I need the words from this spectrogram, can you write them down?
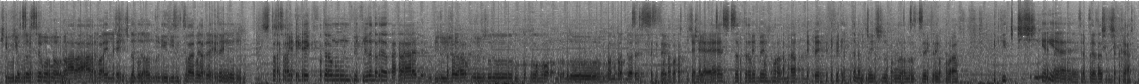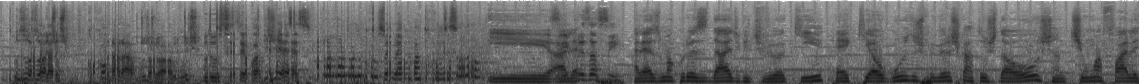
que você rolava ele te dando 1541. Só que tem que ter um pequeno detalhe, os jogos do, do Commodore 64 GS também rodavam perfeitamente no Commodore 64, que tinha entrada de cartucho. Os usuários compravam os jogos do 64 GS para rodar no 64 convencional. E, Simples ali- assim. aliás, uma curiosidade que a gente viu aqui é que alguns dos primeiros cartuchos da Ocean tinham uma falha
